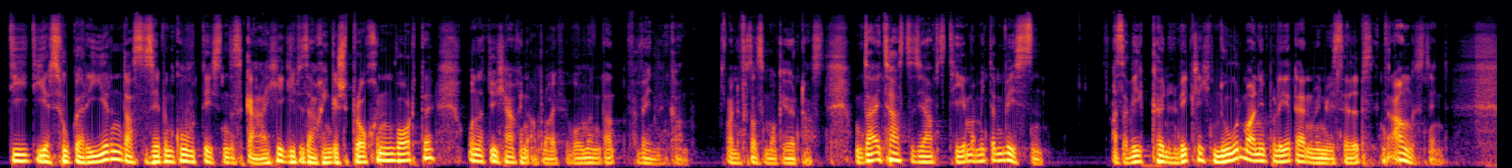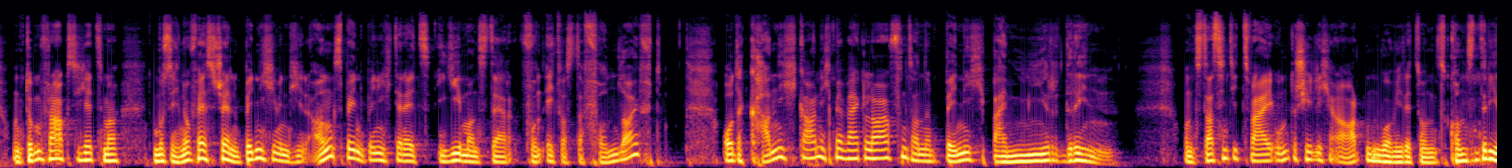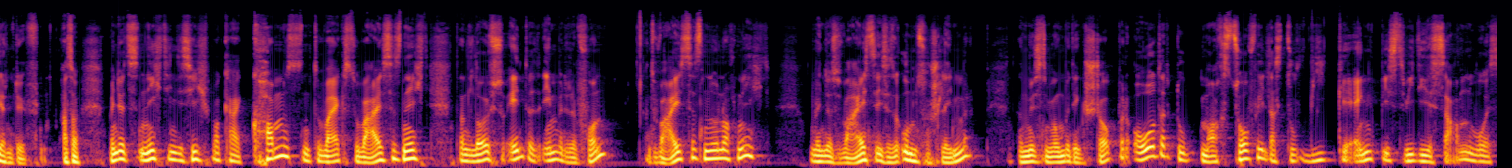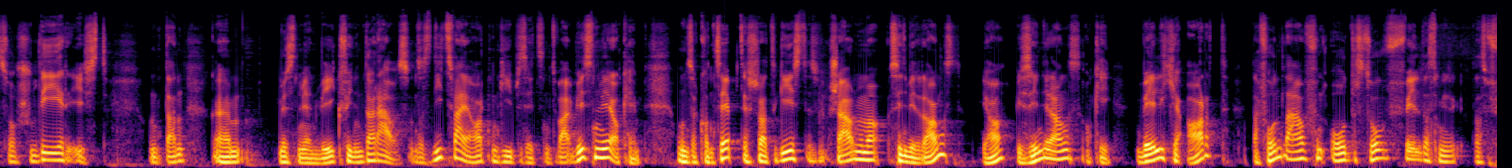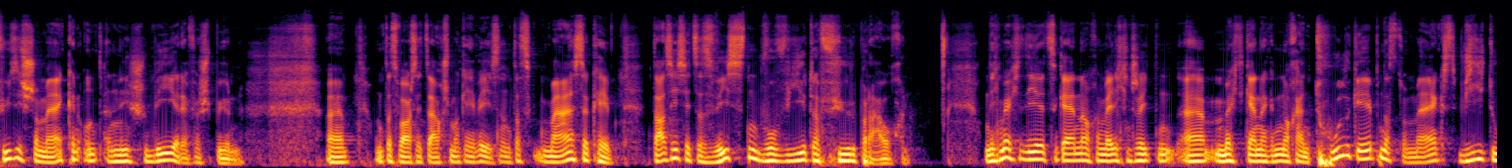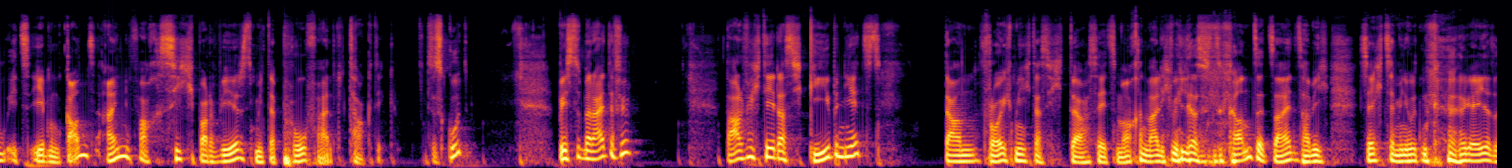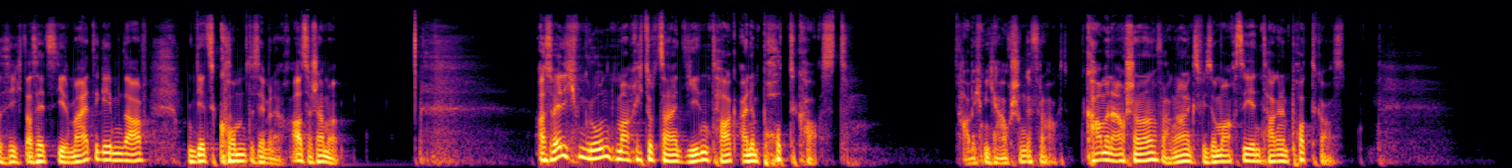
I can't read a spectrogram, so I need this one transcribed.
die dir suggerieren, dass es eben gut ist. Und das Gleiche gibt es auch in gesprochenen Worte und natürlich auch in Abläufe, wo man dann verwenden kann. Einfach, dass du mal gehört hast. Und da jetzt hast du ja das Thema mit dem Wissen. Also wir können wirklich nur manipuliert werden, wenn wir selbst in der Angst sind. Und du fragst dich jetzt mal, du musst dich nur feststellen, bin ich, wenn ich in Angst bin, bin ich denn jetzt jemand, der von etwas davonläuft? Oder kann ich gar nicht mehr weglaufen, sondern bin ich bei mir drin? Und das sind die zwei unterschiedlichen Arten, wo wir jetzt uns konzentrieren dürfen. Also, wenn du jetzt nicht in die Sichtbarkeit kommst und du merkst, du weißt es nicht, dann läufst du entweder immer davon, du weißt es nur noch nicht. Und wenn du es weißt, ist es umso schlimmer dann müssen wir unbedingt stoppen. Oder du machst so viel, dass du wie geengt bist wie die Sonne, wo es so schwer ist. Und dann ähm, müssen wir einen Weg finden daraus. Und also die zwei Arten gibt es jetzt. Und wissen wir, okay, unser Konzept der Strategie ist, schauen wir mal, sind wir in Angst? Ja, wir sind in Angst. Okay, welche Art davonlaufen oder so viel, dass wir das physisch schon merken und eine Schwere verspüren. Äh, und das war es jetzt auch schon mal gewesen. Und das heißt, okay, das ist jetzt das Wissen, wo wir dafür brauchen. Und ich möchte dir jetzt gerne noch in welchen Schritten, äh, möchte gerne noch ein Tool geben, dass du merkst, wie du jetzt eben ganz einfach sichtbar wirst mit der Profiler-Taktik. Ist das gut? Bist du bereit dafür? Darf ich dir das geben jetzt? Dann freue ich mich, dass ich das jetzt mache, weil ich will das die ganze Zeit. Jetzt habe ich 16 Minuten geredet, dass ich das jetzt dir weitergeben darf. Und jetzt kommt es eben auch. Also schau mal. Aus welchem Grund mache ich zurzeit jeden Tag einen Podcast? Habe ich mich auch schon gefragt. Kann man auch schon anfragen, Alex, wieso machst du jeden Tag einen Podcast?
